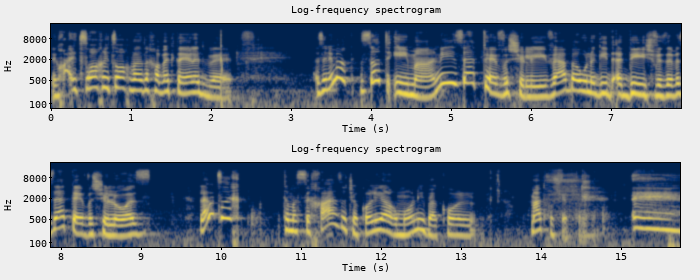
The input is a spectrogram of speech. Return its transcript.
אני יכולה לצרוח, לצרוח, ואז לחבק את הילד ו... אז אני אומרת, זאת אימא, אני, זה הטבע שלי, ואבא הוא נגיד אדיש וזה, וזה הטבע שלו, אז למה צריך את המסכה הזאת שהכל יהיה הרמוני והכל... מה את חושבת על זה? אה,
